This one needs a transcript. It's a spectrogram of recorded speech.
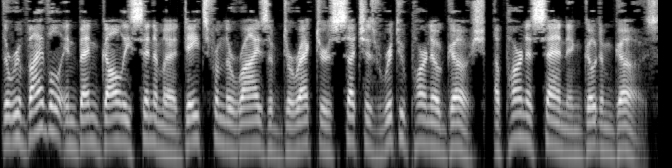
The revival in Bengali cinema dates from the rise of directors such as Rituparno Ghosh, Aparna Sen and Gautam Ghose.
